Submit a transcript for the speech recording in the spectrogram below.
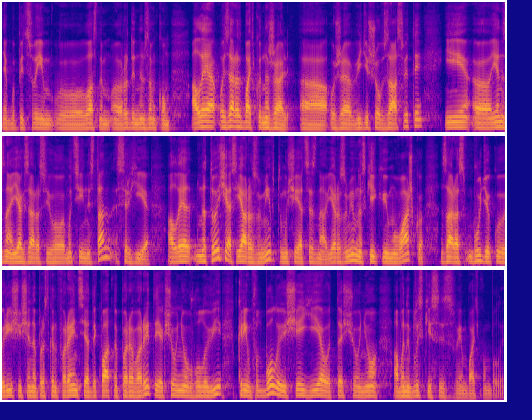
якби під своїм о, власним родинним замком. Але ось зараз батько, на жаль, а, уже відійшов засвіти, і е, я не знаю, як зараз його емоційний стан Сергія, але на той час я розумів, тому що я це знав. Я розумів, наскільки йому важко зараз будь-яку річ ще на прес-конференції адекватно переварити, якщо у нього в голові, крім футболу, ще є от те, що у нього, а вони близькі зі своїм батьком були.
